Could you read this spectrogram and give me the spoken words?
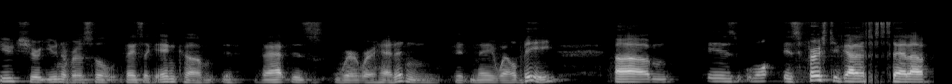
future universal basic income, if that is where we're headed, and it may well be, um, is well, is first you've got to set up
